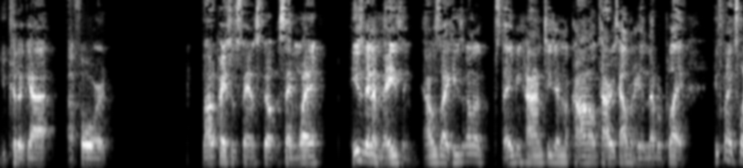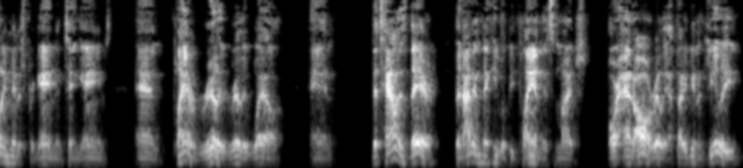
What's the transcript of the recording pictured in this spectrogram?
You could have got a forward a lot of Pacers fans felt the same way. He's been amazing. I was like, he's gonna stay behind TJ McConnell, Tyrese Haliburton. He'll never play. He's playing 20 minutes per game in 10 games and playing really, really well. And the talent is there, but I didn't think he would be playing this much or at all, really. I thought he'd be in the G League.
